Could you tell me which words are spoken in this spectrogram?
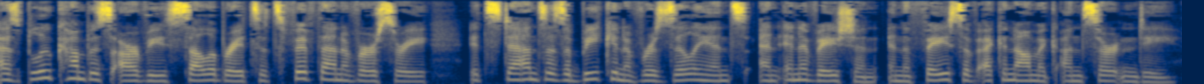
As Blue Compass RV celebrates its fifth anniversary, it stands as a beacon of resilience and innovation in the face of economic uncertainty.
